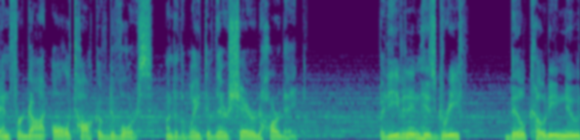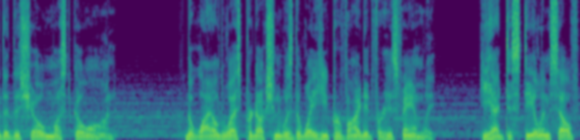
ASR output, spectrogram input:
and forgot all talk of divorce under the weight of their shared heartache. But even in his grief, Bill Cody knew that the show must go on. The Wild West production was the way he provided for his family. He had to steel himself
